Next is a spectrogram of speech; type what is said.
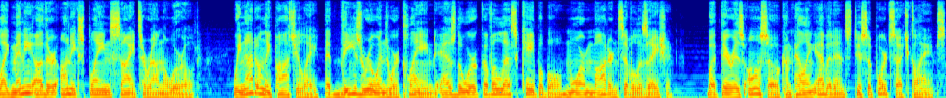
like many other unexplained sites around the world, we not only postulate that these ruins were claimed as the work of a less capable, more modern civilization, but there is also compelling evidence to support such claims.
